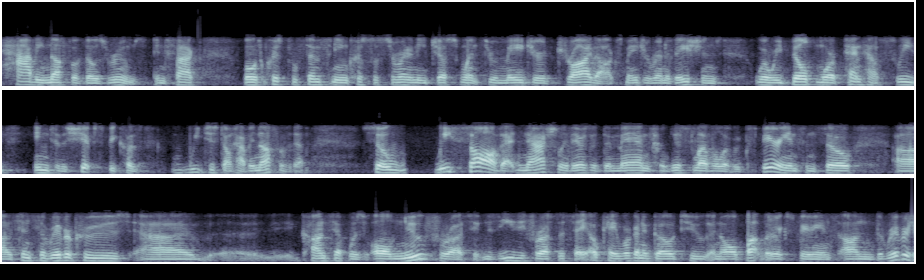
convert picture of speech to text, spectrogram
have enough of those rooms. In fact, both Crystal Symphony and Crystal Serenity just went through major dry docks, major renovations, where we built more penthouse suites into the ships because we just don't have enough of them. So we saw that naturally there's a demand for this level of experience, and so uh, since the river cruise uh, concept was all new for us, it was easy for us to say, okay, we're going to go to an all butler experience on the river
